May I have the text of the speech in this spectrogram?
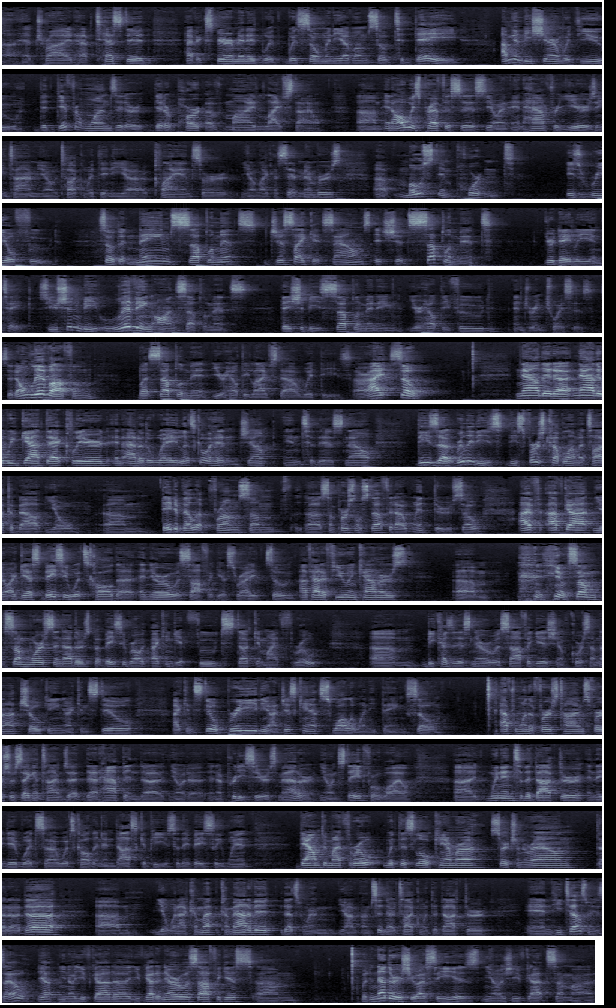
uh, have tried, have tested, have experimented with, with so many of them. So today, I'm going to be sharing with you the different ones that are that are part of my lifestyle. Um, and I always preface this, you know, and, and, have for years, anytime, you know, talking with any uh, clients or, you know, like I said, members, uh, most important is real food. So the name supplements, just like it sounds, it should supplement your daily intake. So you shouldn't be living on supplements. They should be supplementing your healthy food and drink choices. So don't live off them, but supplement your healthy lifestyle with these. All right? So now that uh, now that we got that cleared and out of the way, let's go ahead and jump into this. Now, these uh, really these these first couple I'm going to talk about, you know, um, they developed from some uh, some personal stuff that I went through. So I've I've got you know I guess basically what's called a, a narrow esophagus, right? So I've had a few encounters. Um, you know, some some worse than others, but basically, I can get food stuck in my throat um, because of this narrow esophagus. You know, of course, I'm not choking. I can still I can still breathe. You know, I just can't swallow anything. So after one of the first times, first or second times that that happened, uh, you know, a, in a pretty serious matter, you know, and stayed for a while. Uh, went into the doctor and they did what's uh, what's called an endoscopy. So they basically went down through my throat with this little camera, searching around, da da da. Um, you know, when I come out, come out of it, that's when you know I'm, I'm sitting there talking with the doctor and he tells me he's like, "Oh, yeah, you know, you've got a you've got a narrow esophagus." Um, but another issue I see is, you know, is you've got some uh,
